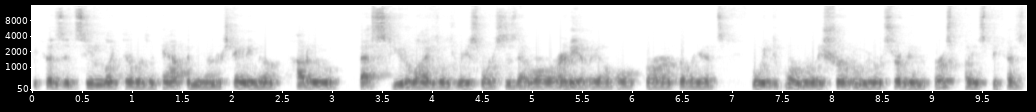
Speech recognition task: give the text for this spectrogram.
because it seemed like there was a gap in the understanding of how to best utilize those resources that were already available for our affiliates. We weren't really sure who we were serving in the first place because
